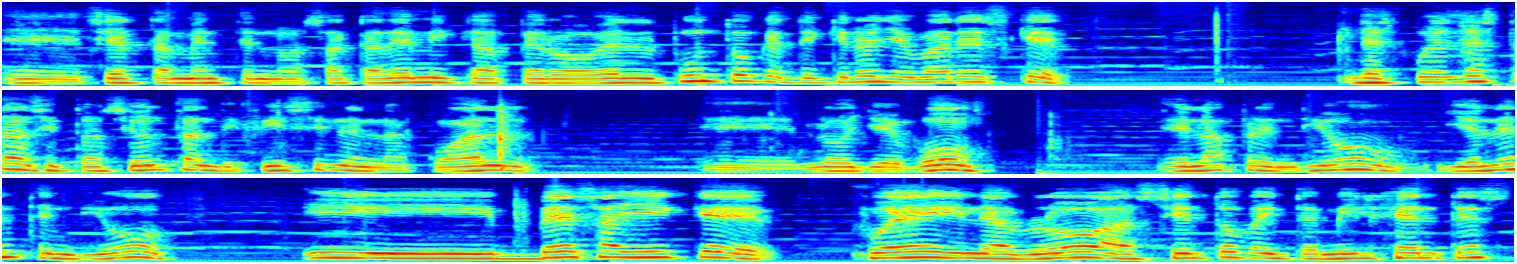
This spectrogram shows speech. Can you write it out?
Eh, ciertamente no es académica, pero el punto que te quiero llevar es que después de esta situación tan difícil en la cual eh, lo llevó, él aprendió y él entendió. Y ves ahí que fue y le habló a 120 mil gentes.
